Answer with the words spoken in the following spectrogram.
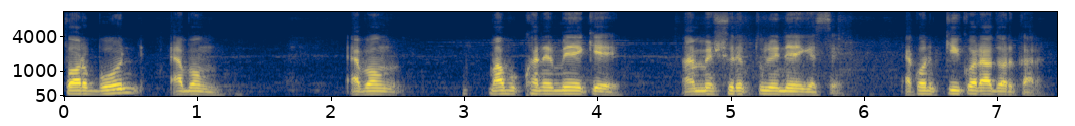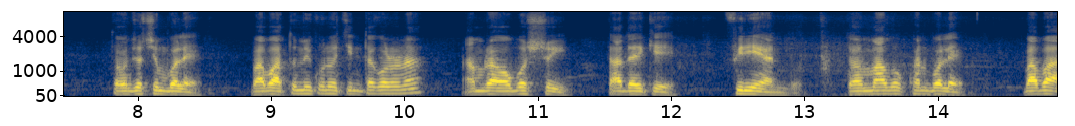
তোর বোন এবং এবং মাহবুব খানের মেয়েকে আমের শরীফ তুলে নিয়ে গেছে। এখন কি করা দরকার? তখন জসিম বলে, বাবা, তুমি কোনো চিন্তা করো না, আমরা অবশ্যই তাদেরকে ফিরিয়ে আনব। তখন মাহবুব খান বলে, বাবা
